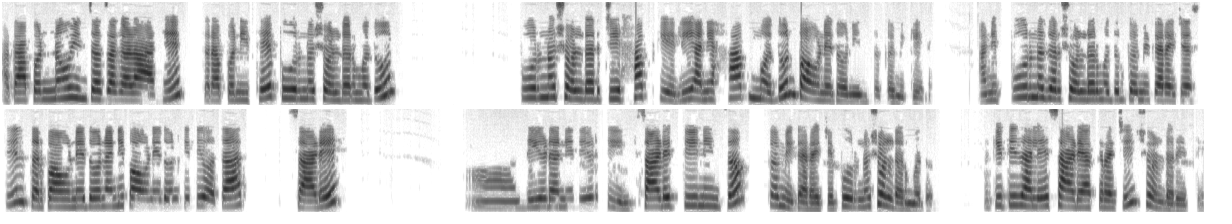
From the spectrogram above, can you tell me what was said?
आता आपण नऊ इंचाचा गळा आहे. तर आपण इथे पूर्ण शोल्डरमधून पूर्ण शोल्डरची हाफ केली आणि हाफमधून पावणे दोन इंच कमी केले. आणि पूर्ण जर शोल्डरमधून कमी करायचे असतील तर पावणे दोन आणि पावणे दोन किती होतात? साडे दीड आणि दीड तीन. साडेतीन इंच कमी करायचे पूर्ण शोल्डरमधून किती झाले? साडे अकराची शोल्डर येते.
